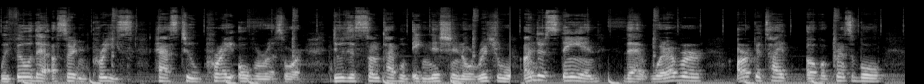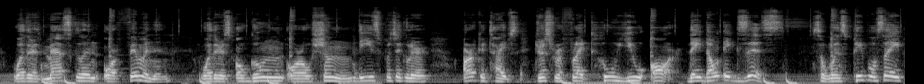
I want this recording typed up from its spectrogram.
We feel that a certain priest has to pray over us or do just some type of ignition or ritual. Understand that whatever archetype of a principle, whether it's masculine or feminine, whether it's Ogun or Oshun, these particular archetypes just reflect who you are. They don't exist so when people say,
